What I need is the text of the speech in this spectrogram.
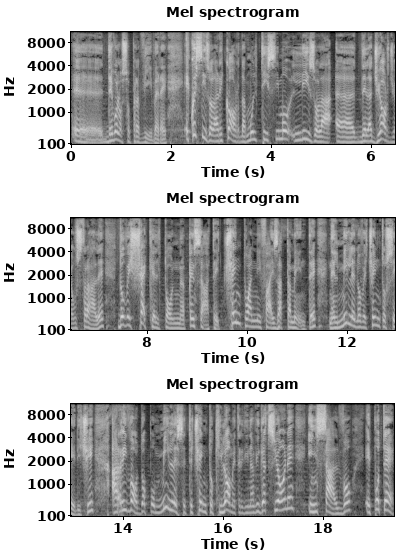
eh, devono sopravvivere e quest'isola ricorda moltissimo l'isola eh, della Georgia australe dove Shackleton, pensate, 100 anni fa esattamente, nel 1916, arrivò dopo 1700 chilometri di navigazione in salvo e poté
